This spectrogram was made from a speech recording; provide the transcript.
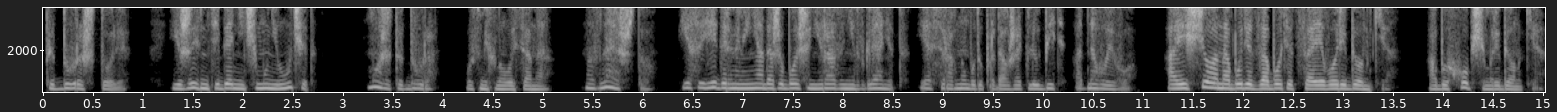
ты дура, что ли? И жизнь тебя ничему не учит? Может, и дура, усмехнулась она. Но знаешь что? Если Игорь на меня даже больше ни разу не взглянет, я все равно буду продолжать любить одного его. А еще она будет заботиться о его ребенке, об их общем ребенке.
